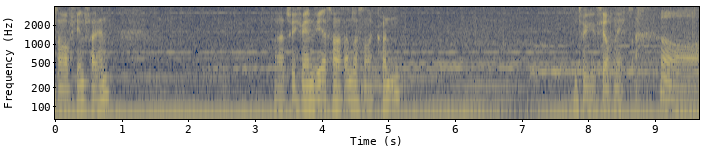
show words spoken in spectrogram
Das haben wir auf jeden Fall hin. Aber natürlich werden wir erstmal was anderes noch erkunden. Natürlich ist hier auch nichts. Oh,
